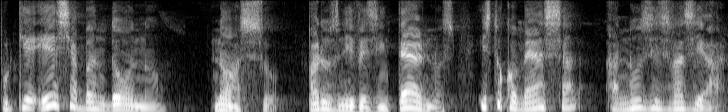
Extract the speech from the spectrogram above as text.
Porque esse abandono nosso para os níveis internos, isto começa a nos esvaziar.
